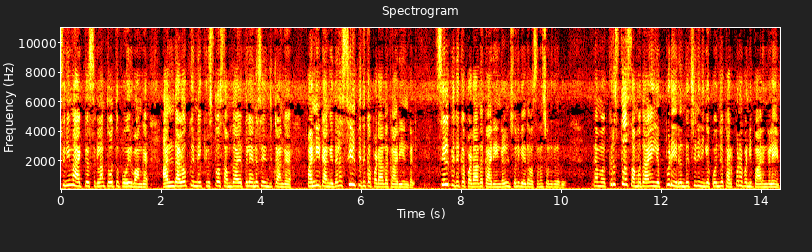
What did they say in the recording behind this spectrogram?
சினிமா ஆக்டர்ஸுக்கெல்லாம் தோத்து போயிடுவாங்க அந்த அளவுக்கு இன்னைக்கு கிறிஸ்துவ சமுதாயத்தில் என்ன செஞ்சுட்டாங்க? பண்ணிட்டாங்க. இதெல்லாம் சீழ்பிதுக்கப்படாத காரியங்கள். சீழ்பிதுக்கப்படாத காரியங்கள்னு சொல்லி வேதவசனம் சொல்லுகிறது. நம்ம கிறிஸ்துவ சமுதாயம் எப்படி இருந்துச்சுன்னு நீங்கள் கொஞ்சம் கற்பனை பண்ணி பாருங்களேன்.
